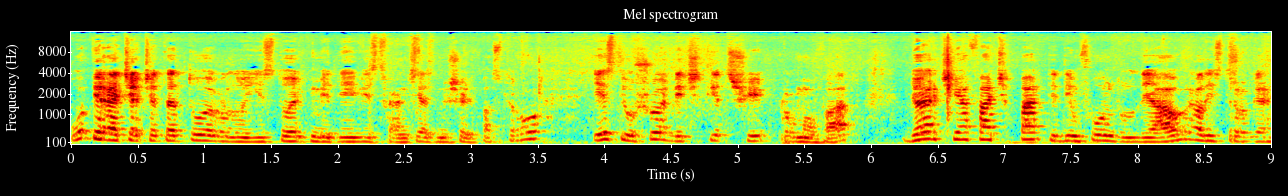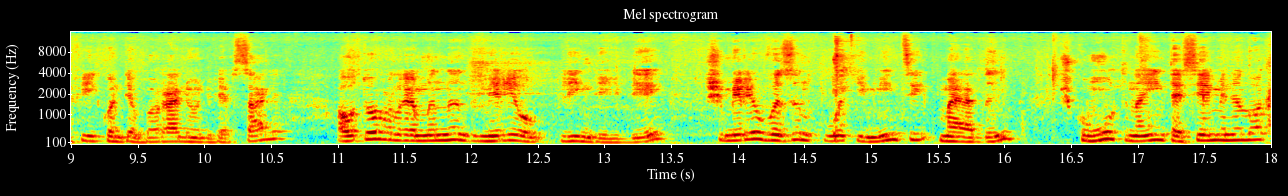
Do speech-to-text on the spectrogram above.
Opera cercetătorului istoric medievist francez Michel Pastoureau este ușor de citit și promovat, deoarece ea face parte din fondul de aur al istoriografiei contemporane universale, autorul rămânând mereu plin de idei și mereu văzând cu ochii minții mai adânc și cu mult înainte asemenilor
